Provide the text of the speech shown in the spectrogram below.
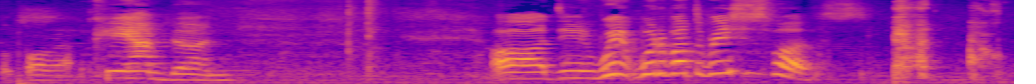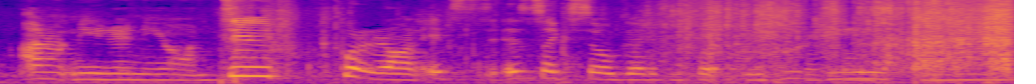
football app. Okay, I'm done. Uh, dude, wait, what about the Reese's Puffs? I don't need any on. Dude, put it on. It's it's like so good if you put Reese's Puffs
